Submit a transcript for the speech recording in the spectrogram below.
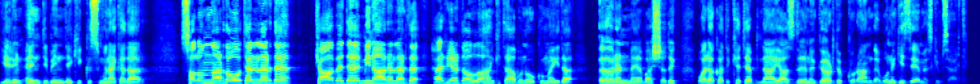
yerin en dibindeki kısmına kadar, salonlarda, otellerde, Kabe'de, minarelerde, her yerde Allah'ın kitabını okumayı da öğrenmeye başladık. Velakati ketebna yazdığını gördük Kur'an'da. Bunu gizleyemez kimse artık.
